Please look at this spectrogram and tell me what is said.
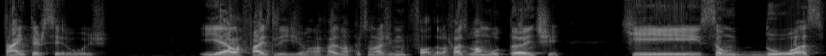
tá em terceiro hoje. E ela faz Legion, ela faz uma personagem muito foda. Ela faz uma mutante que são duas,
